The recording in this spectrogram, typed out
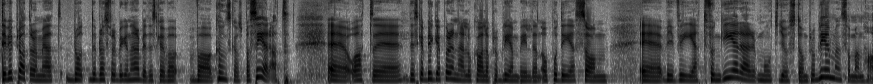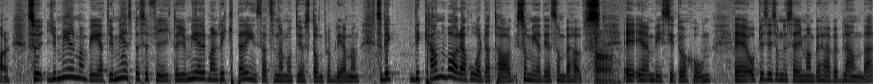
Det vi pratar om är att brott, det brottsförebyggande arbetet ska vara, vara kunskapsbaserat. Eh, och att eh, det ska bygga på den här lokala problembilden och på det som eh, vi vet fungerar mot just de problemen som man har. Så ju mer man vet, ju mer specifikt och ju mer man riktar insatserna mot just de problemen. Så det, det kan vara hårda tag som är det som behövs Ja. i en viss situation. Eh, Och precis som du säger, man behöver blanda.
